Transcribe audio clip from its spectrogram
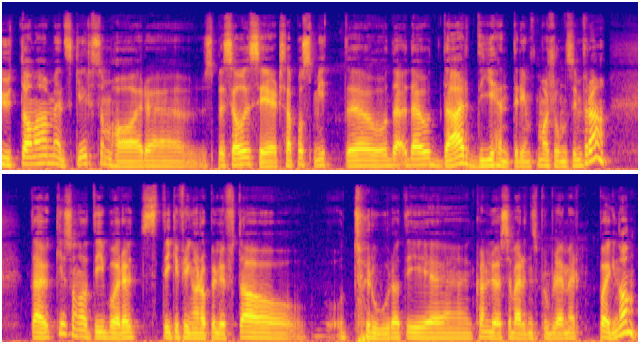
utdanna mennesker som har uh, spesialisert seg på smitte, og det, er jo der de henter informasjonen sin fra. Det er jo ikke sånn at de bare stikker fingeren opp i lufta og, og tror at de uh, kan løse verdensproblemer på egen hånd.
